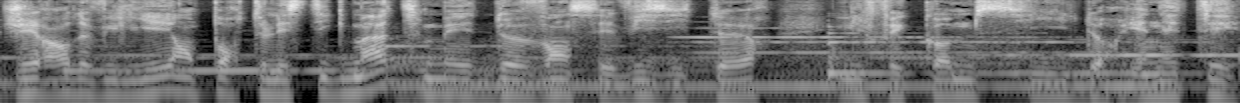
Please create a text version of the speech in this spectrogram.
Gérard de Villiers emporte les stigmates, mais devant ses visiteurs, il fait comme si de rien n'était.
